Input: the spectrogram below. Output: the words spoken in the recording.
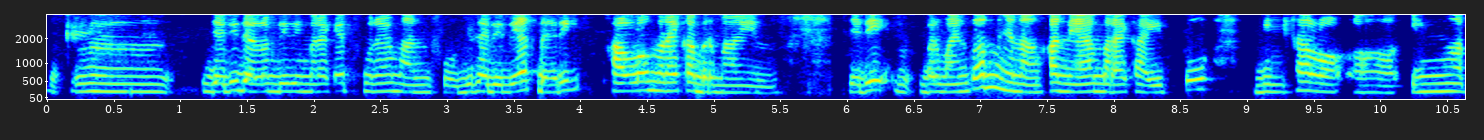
Okay. Hmm, jadi dalam diri mereka itu sebenarnya mindful. Bisa dilihat dari kalau mereka bermain. Jadi bermain itu kan menyenangkan ya. Mereka itu bisa loh uh, ingat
